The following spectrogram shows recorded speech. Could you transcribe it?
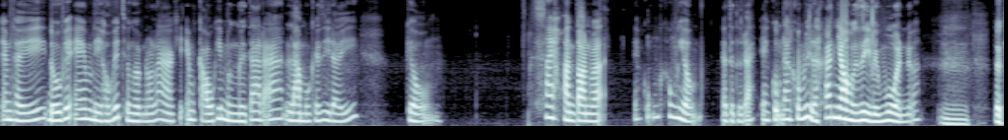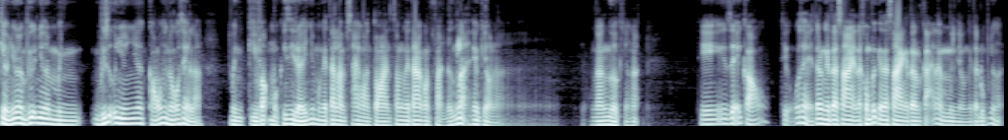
em thấy đối với em thì hầu hết trường hợp nó là khi em cáu khi mà người ta đã làm một cái gì đấy kiểu sai hoàn toàn và em cũng không hiểu. À, từ từ đã em cũng đang không biết là khác nhau gì với buồn nữa. Ừm, tức là kiểu như là ví dụ như là mình ví dụ như, như cáu thì nó có thể là mình kỳ vọng một cái gì đấy nhưng mà người ta làm sai hoàn toàn xong người ta còn phản ứng lại theo kiểu là ngang ngược chẳng hạn. Thì dễ cáu thì cũng có thể tức là người ta sai người ta không biết người ta sai người ta còn cãi là mình là người ta đúng chẳng hạn.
